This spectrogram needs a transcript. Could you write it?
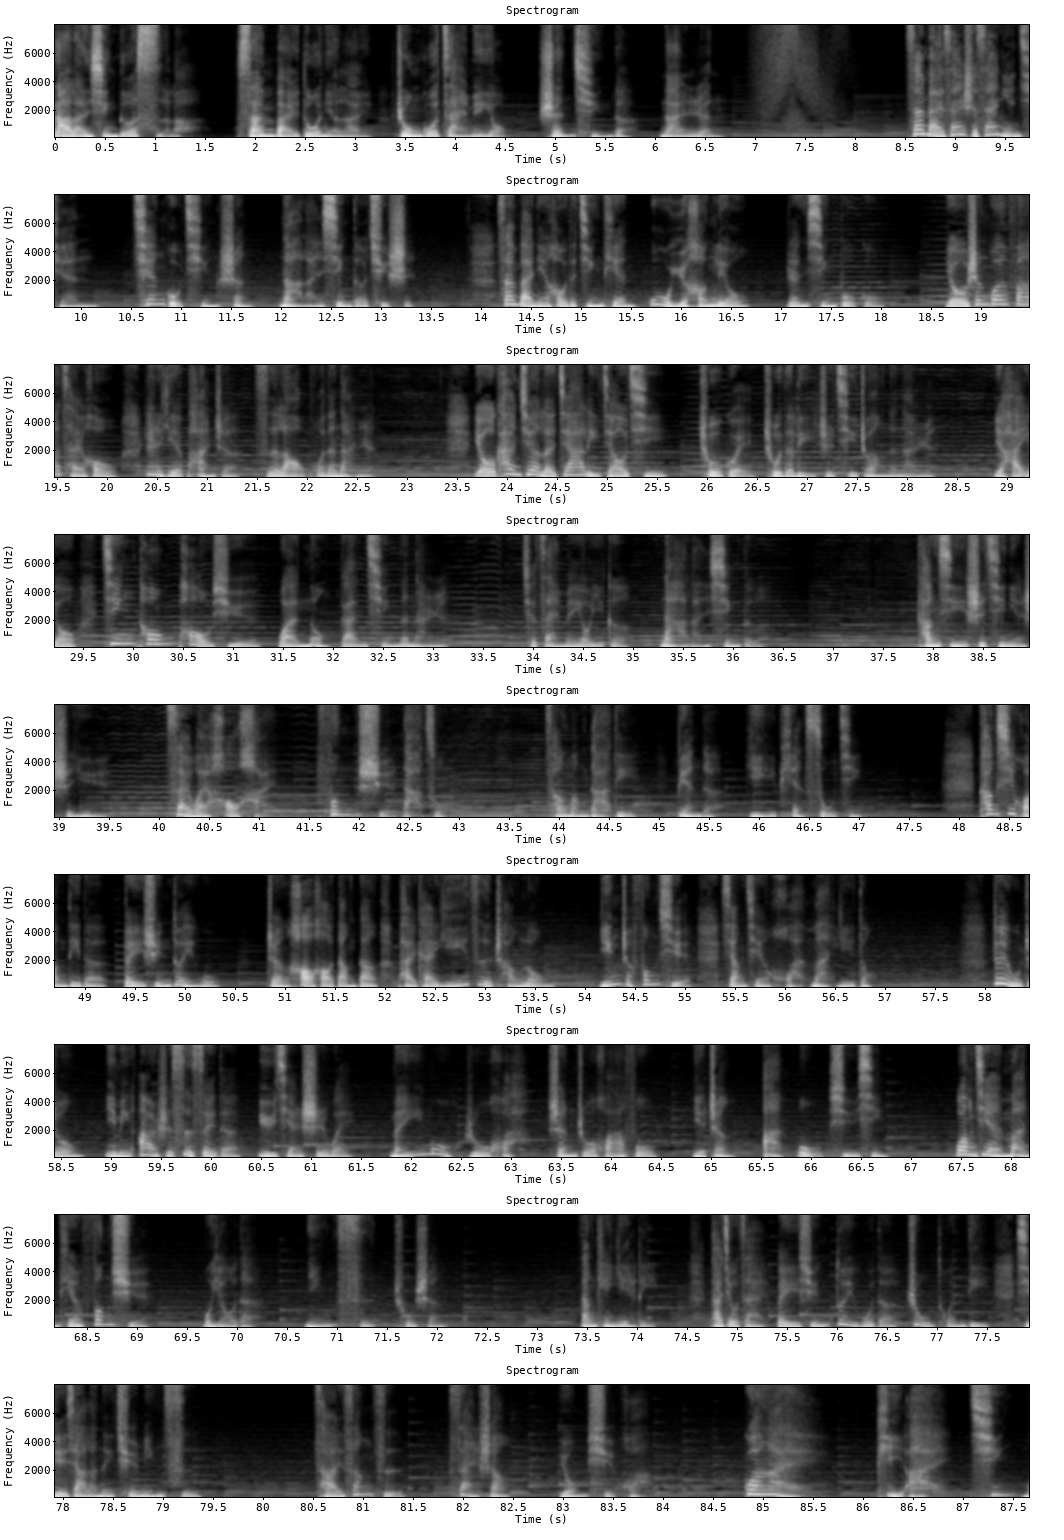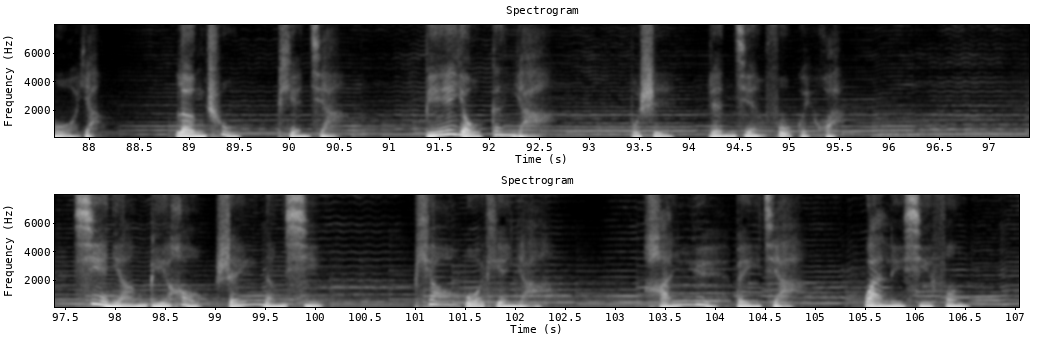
纳兰性德死了，三百多年来，中国再没有深情的男人。三百三十三年前，千古情圣纳兰性德去世。三百年后的今天，物欲横流，人心不古。有升官发财后日夜盼着死老婆的男人，有看倦了家里娇妻出轨出得理直气壮的男人，也还有精通泡学玩弄感情的男人，却再没有一个纳兰性德。康熙十七年十月，塞外浩海，风雪大作，苍茫大地变得一片肃静。康熙皇帝的北巡队伍正浩浩荡荡排开一字长龙，迎着风雪向前缓慢移动。队伍中，一名二十四岁的御前侍卫，眉目如画，身着华服，也正暗步徐行。望见漫天风雪，不由得凝思出神。当天夜里，他就在北巡队伍的驻屯地写下了那阙名词：“采桑子，塞上咏雪花。关爱，僻爱轻模样，冷处偏佳，别有根芽，不是人间富贵花。”谢娘别后谁能惜？漂泊天涯，寒月悲家，万里西风，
